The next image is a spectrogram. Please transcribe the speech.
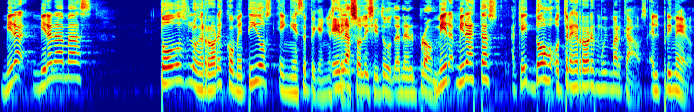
Mira, mira nada más todos los errores cometidos en ese pequeño En la statement. solicitud, en el prompt. Mira, mira estas, aquí hay dos o tres errores muy marcados. El primero,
